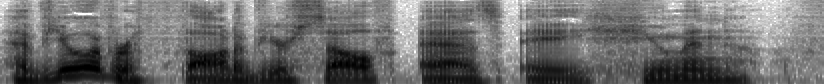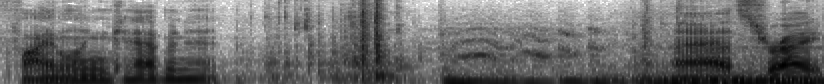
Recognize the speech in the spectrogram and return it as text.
Have you ever thought of yourself as a human filing cabinet? That's right.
